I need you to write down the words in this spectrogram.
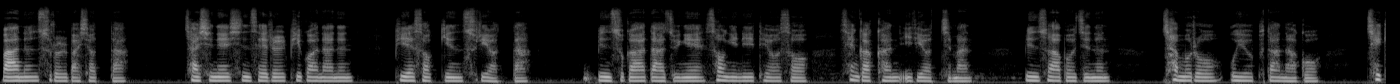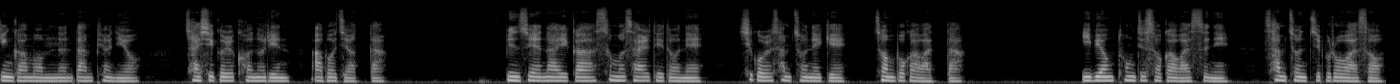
많은 술을 마셨다. 자신의 신세를 비관하는 비에 섞인 술이었다. 민수가 나중에 성인이 되어서 생각한 일이었지만 민수 아버지는 참으로 우유부단하고 책임감 없는 남편이요 자식을 거느린 아버지였다. 민수의 나이가 스무 살 되던 해 시골 삼촌에게 전보가 왔다. 입영 통지서가 왔으니 삼촌 집으로 와서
